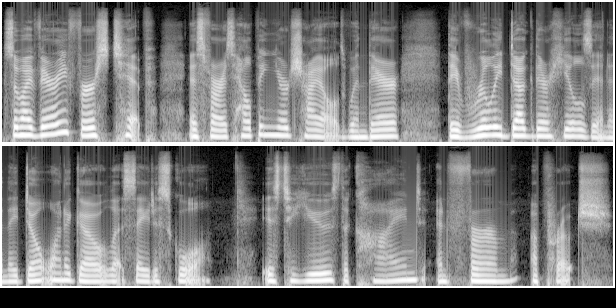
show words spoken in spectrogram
So, my very first tip as far as helping your child when they're they've really dug their heels in and they don't want to go, let's say, to school, is to use the kind and firm approach.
